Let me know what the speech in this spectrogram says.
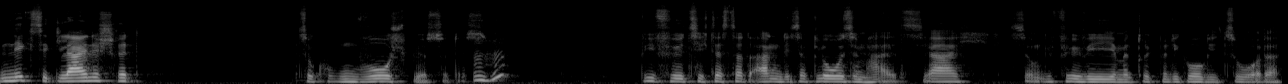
nächste kleine Schritt zu gucken, wo spürst du das? Mhm. Wie fühlt sich das dort an, dieser Kloß im Hals? Ja, ich, so ein Gefühl wie jemand drückt mir die Gurgel zu oder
